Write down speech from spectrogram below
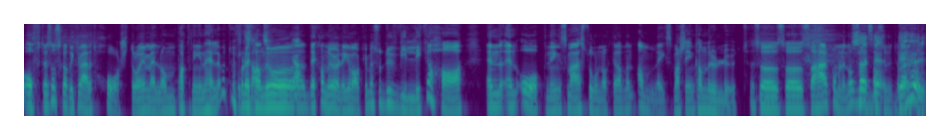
Og ofte så skal det ikke være et hårstrå imellom pakningene heller, vet du, for det kan, jo, Ja. det kan jo ødelegge vakuumet. Så du vil ikke ha en, en åpning som er stor nok til at en anleggsmaskin kan rulle ut. Så, så, så her kommer det nok Så det, det høres,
